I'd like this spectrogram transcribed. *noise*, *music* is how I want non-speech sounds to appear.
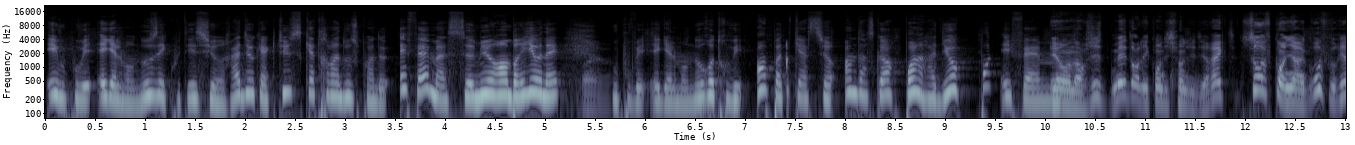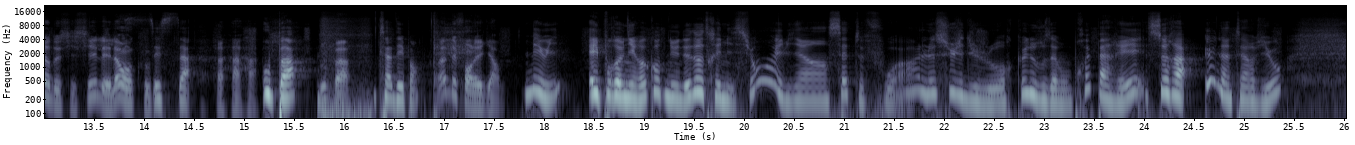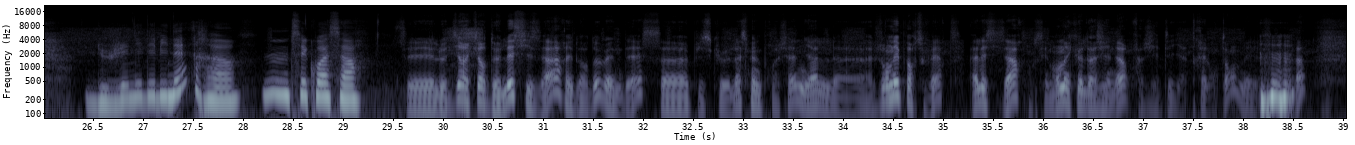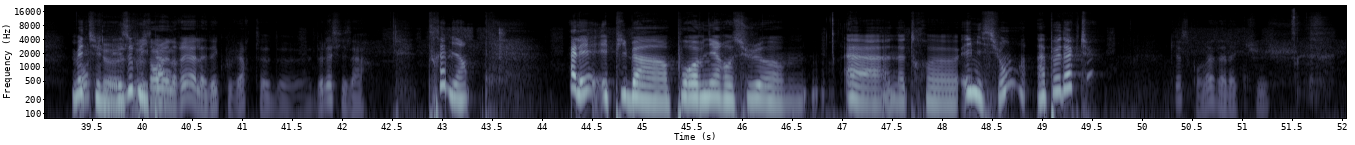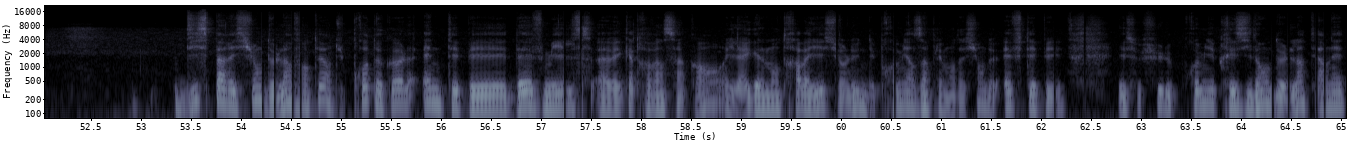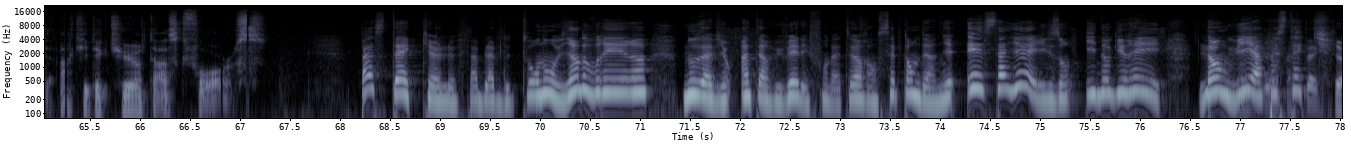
Et vous pouvez également nous écouter sur Radio Cactus 92.2 FM à Semur en Brionnais. Voilà. Vous pouvez également nous retrouver en podcast sur underscore.radio.fm. Et on enregistre, mais dans les conditions du direct, sauf quand il y a un gros fou rire de Cécile, et là on coupe. C'est ça. *laughs* Ou pas, Ou pas. ça dépend. Fois on les garde. Mais oui. Et pour revenir au contenu de notre émission, eh bien, cette fois, le sujet du jour que nous vous avons préparé sera une interview du génie des binaires. Hmm, c'est quoi ça? C'est le directeur de Les Césars, Eduardo Mendes, euh, puisque la semaine prochaine, il y a la journée porte ouverte à Les Césars. C'est mon école d'ingénieur. Enfin, j'y étais il y a très longtemps, mais *laughs* voilà. Mais Donc, tu ne euh, les je oublies vous pas. emmènerai à la découverte de, de Les Césars. Très bien. Allez, et puis ben, pour revenir au sujet, euh, à notre euh, émission, un peu d'actu? Qu'est-ce qu'on a à l'actu? Disparition de l'inventeur du protocole NTP, Dave Mills avait 85 ans. Il a également travaillé sur l'une des premières implémentations de FTP et ce fut le premier président de l'Internet Architecture Task Force. Pastèque, le Fab Lab de Tournon vient d'ouvrir. Nous avions interviewé les fondateurs en septembre dernier et ça y est, ils ont inauguré. Longue vie à Pastèque.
